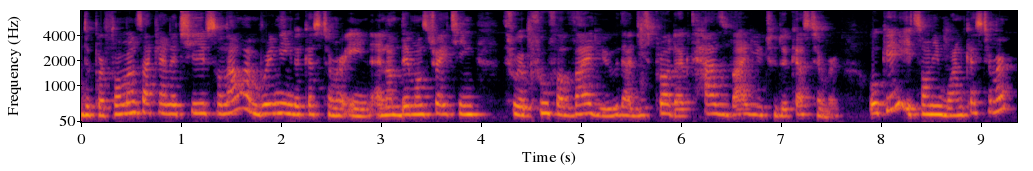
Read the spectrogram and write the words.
the performance I can achieve. So now I'm bringing the customer in and I'm demonstrating through a proof of value that this product has value to the customer. Okay, it's only one customer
